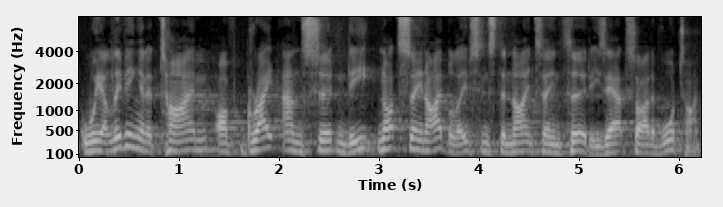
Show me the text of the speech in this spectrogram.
We are living in a time of great uncertainty, not seen, I believe, since the 1930s outside of wartime.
